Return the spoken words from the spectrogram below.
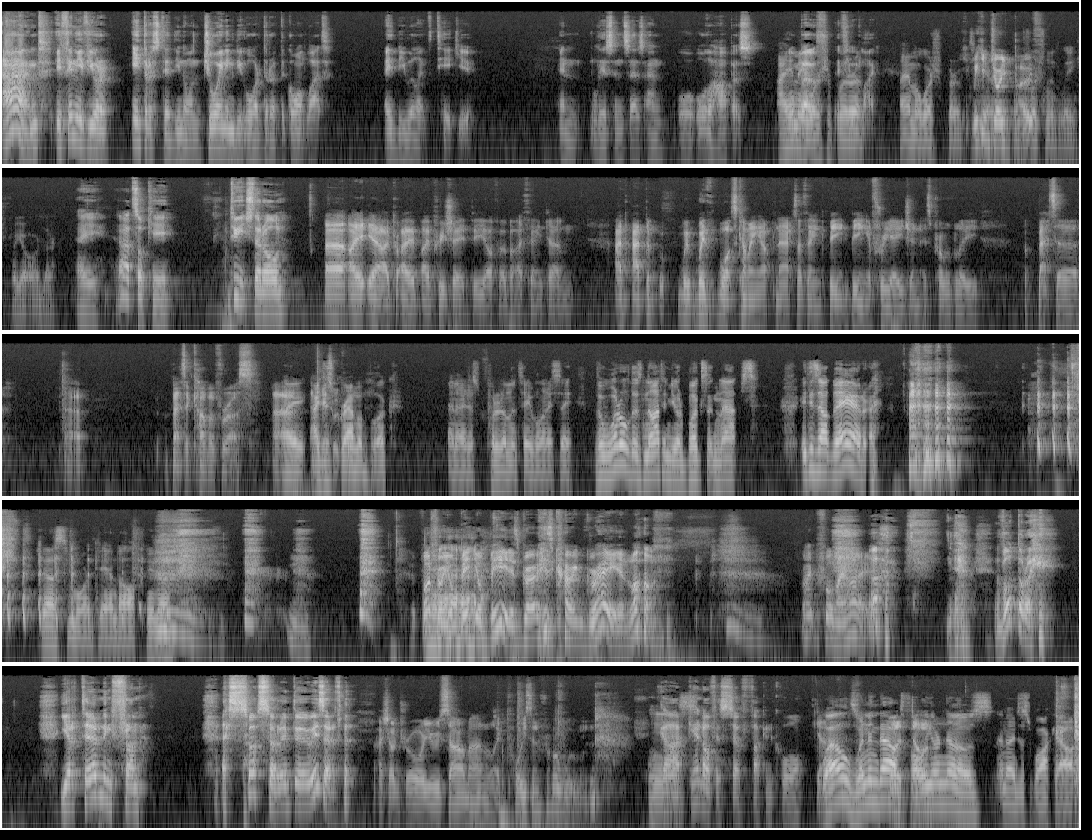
And if any of you are interested, you know, in joining the Order of the Gauntlet, I'd be willing to take you. And Leosin says, and all, all the Harpers. I or am a both, if worshipper you'd of like. I am a worshipper of We can join both? Unfortunately for your order. Aye, that's okay. To each their own. Uh, I yeah, I, I, I appreciate the offer, but I think um, at, at the with, with what's coming up next, I think being being a free agent is probably a better uh, better cover for us. Uh, I I just we're grab a book, and I just put it on the table, and I say, "The world is not in your books and maps. It is out there." Just more Gandalf, you know. Bodro, your beard your beard is grow is growing grey and long. right before my eyes. Votoroy, you're turning from a sorcerer into a wizard. I shall draw you, Saruman, like poison from a wound. God, Yes. Gandalf is so fucking cool. Well, when in doubt, What a follow done. your nose, and I just walk out.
